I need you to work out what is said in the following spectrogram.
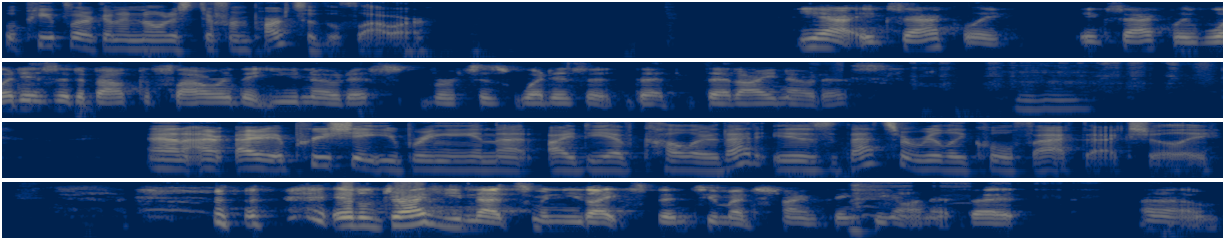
well people are going to notice different parts of the flower. Yeah exactly exactly. What is it about the flower that you notice versus what is it that that i notice? Mm-hmm. and I, I appreciate you bringing in that idea of color. That is that's a really cool fact actually. It'll drive you nuts when you like spend too much time thinking on it but um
